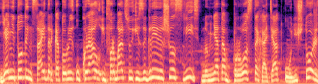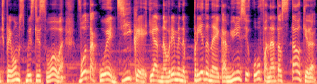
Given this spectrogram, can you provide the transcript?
Я не тот инсайдер, который украл информацию из игры и решил слить, но меня там просто хотят уничтожить в прямом смысле слова. Вот такое дикое и одновременно преданное комьюнити у фанатов Сталкера.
